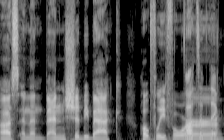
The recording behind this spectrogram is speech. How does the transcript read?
us, and then Ben should be back. Hopefully for Lots of things.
